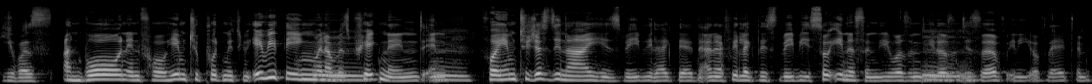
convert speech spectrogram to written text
he was unborn and for him to put me through everything when I was Mm. pregnant and for him to just deny his baby like that. And I feel like this baby is so innocent. He wasn't, he Mm. doesn't deserve any of that. And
